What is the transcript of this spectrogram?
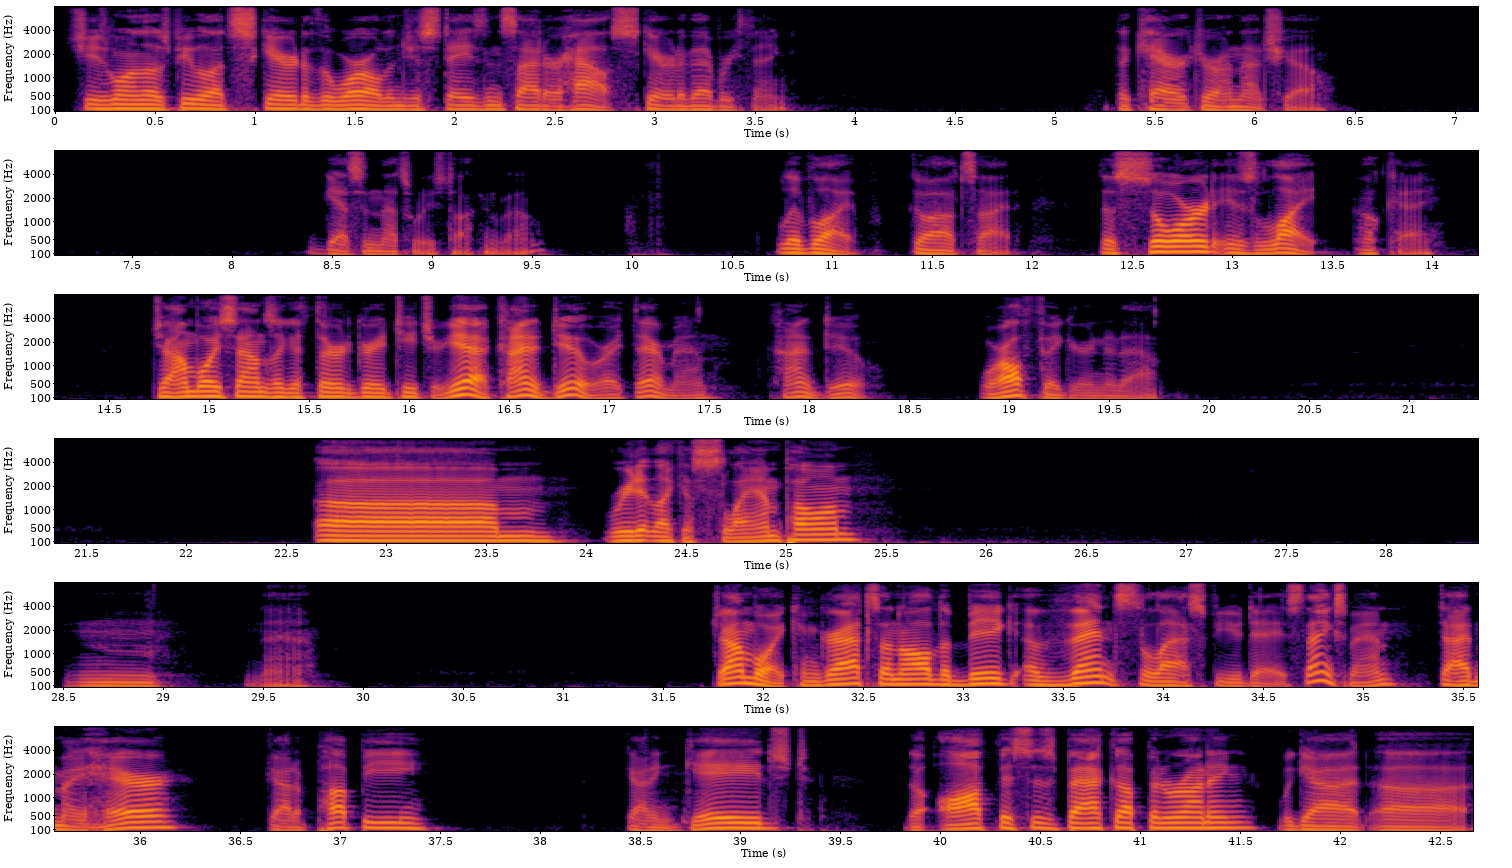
She's one of those people that's scared of the world and just stays inside her house, scared of everything. The character on that show. I'm guessing that's what he's talking about. Live life, go outside. The sword is light. Okay. John Boy sounds like a third grade teacher. Yeah, kind of do right there, man. Kind of do. We're all figuring it out. Um, read it like a slam poem. Mm, nah. John Boy, congrats on all the big events the last few days. Thanks, man. Dyed my hair, got a puppy, got engaged. The office is back up and running. We got uh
